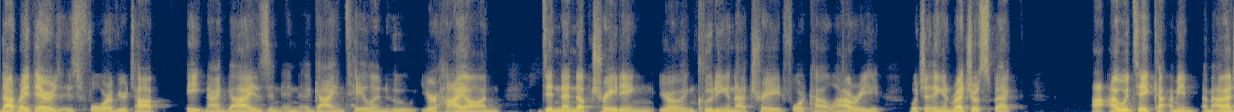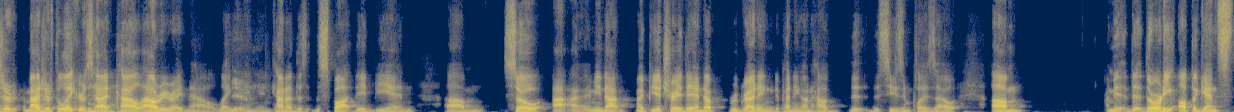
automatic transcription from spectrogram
that right there is, is four of your top eight nine guys, and, and a guy in Talen who you're high on didn't end up trading, you know, including in that trade for Kyle Lowry, which I think in retrospect. I, I would take. I mean, imagine imagine if the Lakers had mm-hmm. Kyle Lowry right now, like yeah. in, in, kind of the, the, spot they'd be in. Um, so I, I, mean, that might be a trade they end up regretting, depending on how the, the season plays out. Um, I mean, they're already up against.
